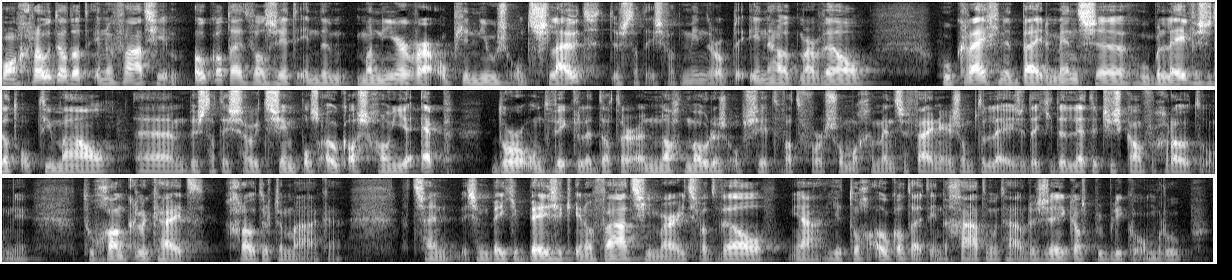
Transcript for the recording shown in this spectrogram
voor een groot deel dat innovatie ook altijd wel zit in de manier waarop je nieuws ontsluit. Dus dat is wat minder op de inhoud, maar wel hoe krijg je het bij de mensen? Hoe beleven ze dat optimaal? Um, dus dat is zoiets simpels ook als gewoon je app doorontwikkelen. Dat er een nachtmodus op zit, wat voor sommige mensen fijner is om te lezen. Dat je de lettertjes kan vergroten om je toegankelijkheid groter te maken. Dat zijn, is een beetje basic innovatie, maar iets wat wel ja, je toch ook altijd in de gaten moet houden. Zeker als publieke omroep.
